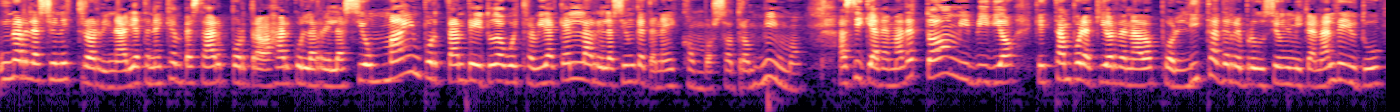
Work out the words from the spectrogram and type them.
una relación extraordinaria, tenéis que empezar por trabajar con la relación más importante de toda vuestra vida, que es la relación que tenéis con vosotros mismos. Así que además de todos mis vídeos que están por aquí ordenados por listas de reproducción en mi canal de YouTube,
